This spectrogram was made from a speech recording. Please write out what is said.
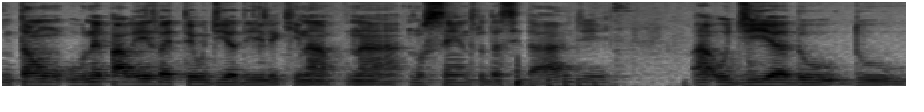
Então, o nepalês vai ter o dia dele aqui na, na, no centro da cidade, a, o dia do, do,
